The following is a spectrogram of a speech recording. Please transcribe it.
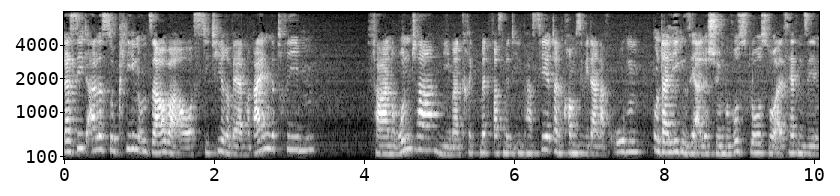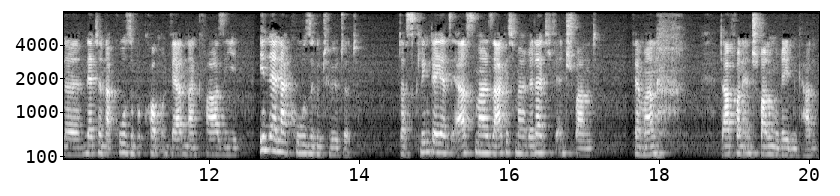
Das sieht alles so clean und sauber aus. Die Tiere werden reingetrieben, fahren runter, niemand kriegt mit, was mit ihnen passiert, dann kommen sie wieder nach oben und da liegen sie alle schön bewusstlos, so als hätten sie eine nette Narkose bekommen und werden dann quasi in der Narkose getötet. Das klingt ja jetzt erstmal, sage ich mal, relativ entspannt, wenn man davon Entspannung reden kann.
